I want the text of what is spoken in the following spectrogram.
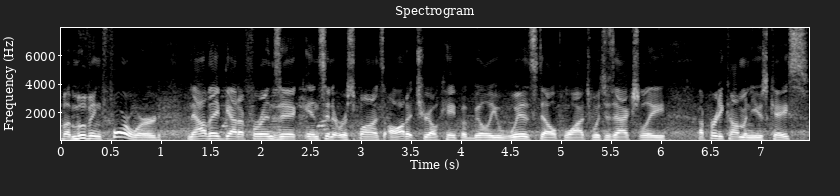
But moving forward, now they've got a forensic incident response audit trail capability with StealthWatch, which is actually a pretty common use case.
